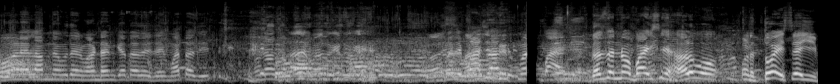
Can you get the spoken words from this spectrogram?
પરણેલા અમને બધા વાંઢાને હતા, જય માતાજી. ગઝન નો ભાઈ છે હળવો, પણ તોય છે ઈ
